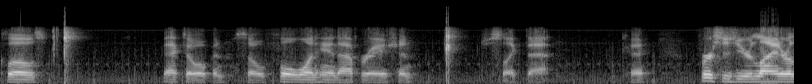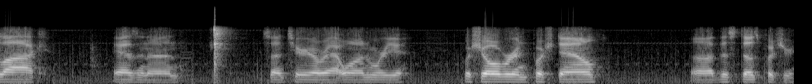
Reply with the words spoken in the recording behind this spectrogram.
close, back to open. So full one-hand operation, just like that. Okay. Versus your liner lock, as in on this Ontario Rat one, where you push over and push down. Uh, this does put your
